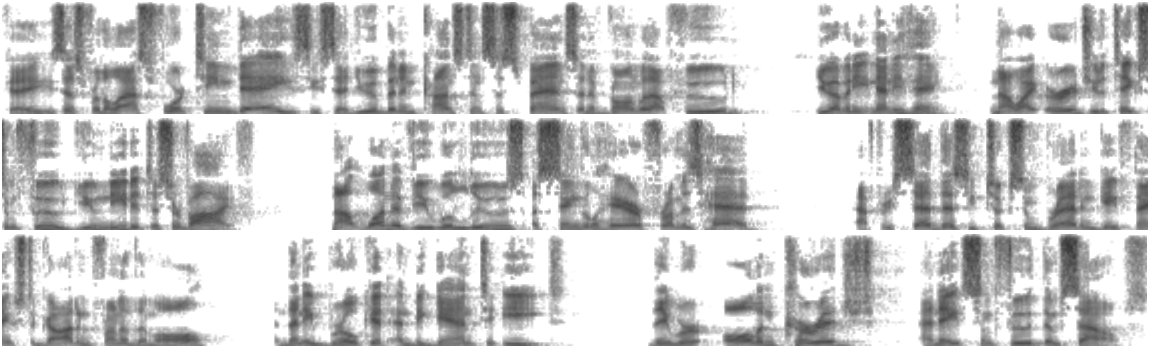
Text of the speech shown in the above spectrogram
Okay, he says, For the last 14 days, he said, you have been in constant suspense and have gone without food. You haven't eaten anything. Now I urge you to take some food. You need it to survive. Not one of you will lose a single hair from his head. After he said this, he took some bread and gave thanks to God in front of them all. And then he broke it and began to eat. They were all encouraged and ate some food themselves.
